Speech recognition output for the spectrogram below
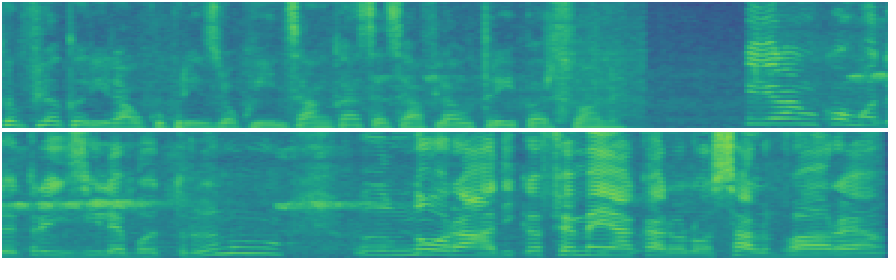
Când flăcărirea au cuprins locuința în casă, se aflau trei persoane. Era în comă de trei zile bătrânul, Nora, adică femeia care o lua salvarea,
